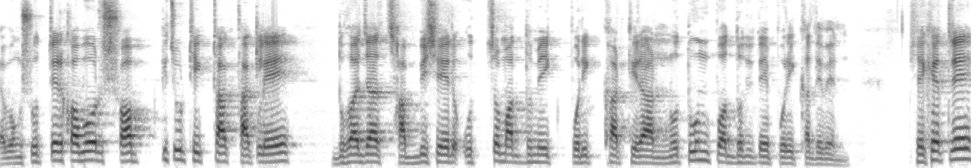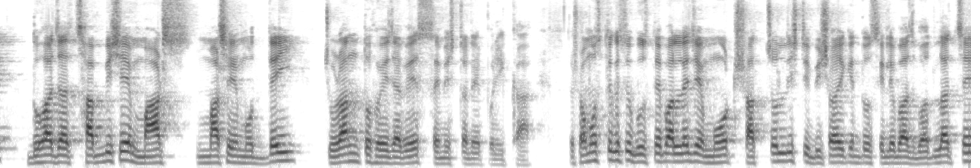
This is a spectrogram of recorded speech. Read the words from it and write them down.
এবং সূত্রের খবর সব কিছু ঠিকঠাক থাকলে দু হাজার ছাব্বিশের উচ্চ মাধ্যমিক পরীক্ষার্থীরা নতুন পদ্ধতিতে পরীক্ষা দেবেন। সেক্ষেত্রে দু হাজার ছাব্বিশে মার্চ মাসের মধ্যেই চূড়ান্ত হয়ে যাবে সেমিস্টারের পরীক্ষা। তো সমস্ত কিছু বুঝতে পারলে যে মোট সাতচল্লিশটি বিষয়ে কিন্তু সিলেবাস বদলাচ্ছে,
